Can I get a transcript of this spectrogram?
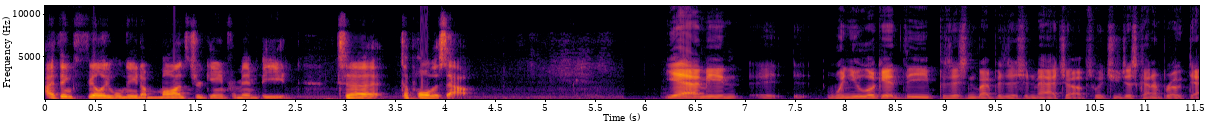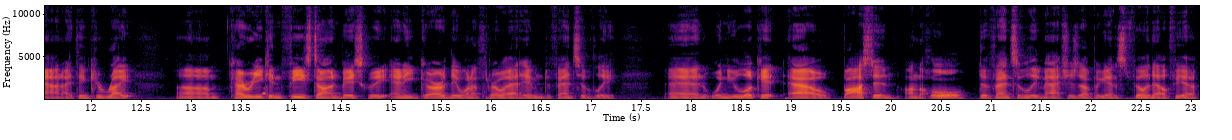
I think Philly will need a monster game from Embiid to to pull this out. Yeah, I mean, it, when you look at the position by position matchups, which you just kind of broke down, I think you're right. Um, Kyrie can feast on basically any guard they want to throw at him defensively. And when you look at how Boston, on the whole, defensively matches up against Philadelphia,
